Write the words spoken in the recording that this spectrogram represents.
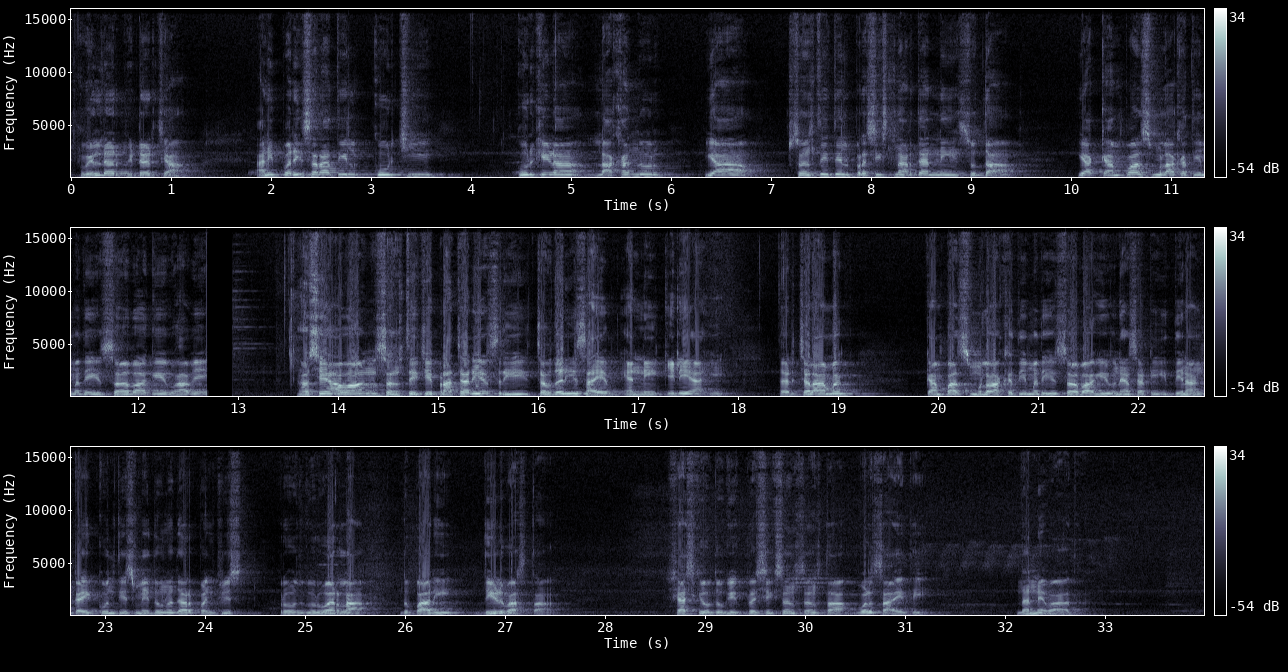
वेल्डर फिटरच्या आणि परिसरातील कोरची कोरखेडा लाखांदूर या संस्थेतील प्रशिक्षणार्थ्यांनी सुद्धा या कॅम्पस मुलाखतीमध्ये सहभागी व्हावे असे आवाहन संस्थेचे प्राचार्य श्री चौधरी साहेब यांनी केले आहे. तर चला मग कॅम्पस मुलाखतीमध्ये सहभागी होण्यासाठी दिनांक एकोणतीस मे दोन हजार पंचवीस रोज गुरुवारला दुपारी दीड वाजता शासकीय औद्योगिक प्रशिक्षण संस्था वळसा येथे. धन्यवाद.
